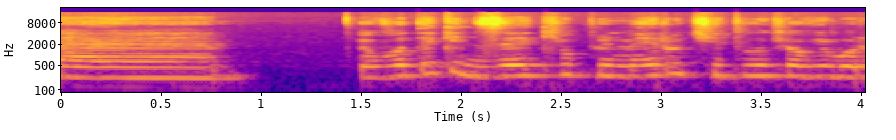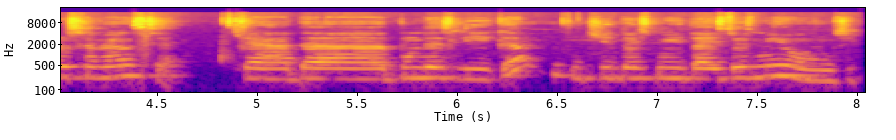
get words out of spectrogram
é... eu vou ter que dizer que o primeiro título que eu vi o Borussia vencer, que é a da Bundesliga de 2010-2011,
